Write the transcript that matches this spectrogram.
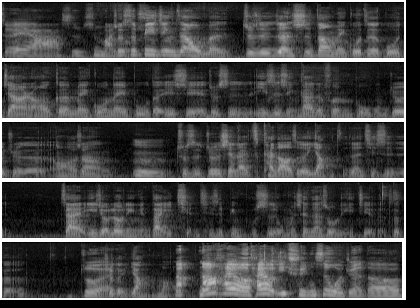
对呀、啊，是是蛮就是，毕竟在我们就是认识到美国这个国家，然后跟美国内部的一些就是意识形态的分布，你就会觉得哦，好像嗯，就是就是现在看到这个样子，但其实，在一九六零年代以前，其实并不是我们现在所理解的这个对这个样貌。那然后还有还有一群是我觉得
